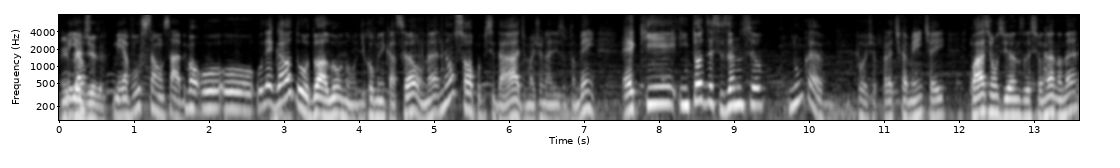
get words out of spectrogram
Meio meio, perdido. meio avulsão, sabe? Bom, o, o, o legal do, do aluno de comunicação, né, não só publicidade, mas jornalismo também, é que em todos esses anos eu nunca, poxa, praticamente aí quase 11 anos lecionando, né,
